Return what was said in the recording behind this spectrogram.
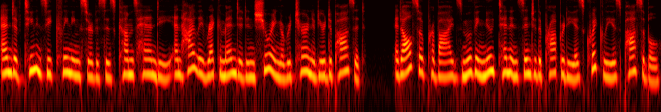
End of tenancy cleaning services comes handy and highly recommended ensuring a return of your deposit. It also provides moving new tenants into the property as quickly as possible.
